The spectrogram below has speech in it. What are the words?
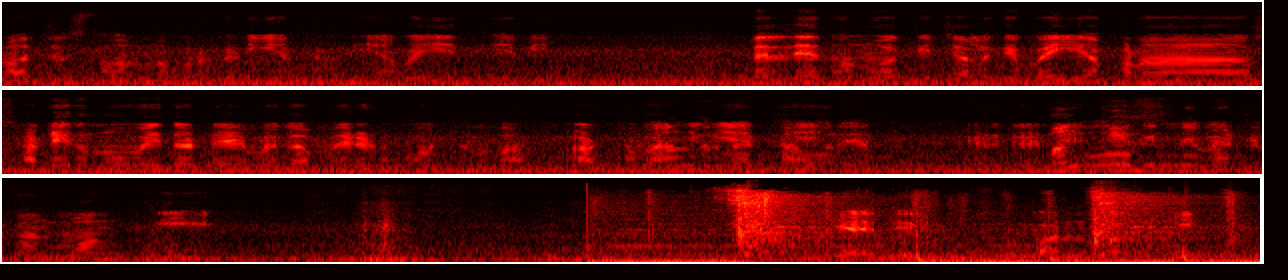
ਰਾਜਸਥਾਨ ਨੰਬਰ ਗੱਡੀਆਂ ਫਿਰਦੀਆਂ ਬਈ ਇੱਥੇ ਵੀ ਮਿਲਦੇ ਤੁਹਾਨੂੰ ਅੱਗੇ ਚੱਲ ਕੇ ਬਈ ਆਪਣਾ 9:30 ਵਜੇ ਦਾ ਟਾਈਮ ਹੈਗਾ ਮੇਰਠ ਪਹੁੰਚਣ ਦਾ 8 ਵਜ ਗਏ ਇੱਥੇ ਮੰਕੀ ਕਿੰਨੇ ਬੈਠੇ ਬੰਦ monkey. Yeah, dude. One monkey.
